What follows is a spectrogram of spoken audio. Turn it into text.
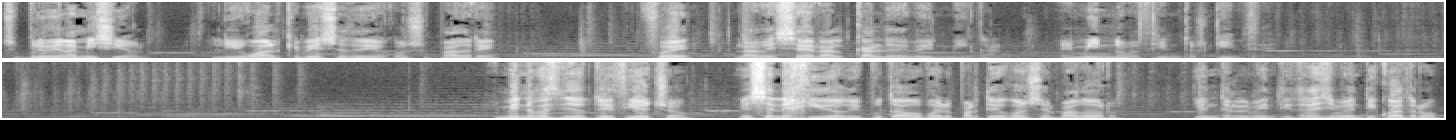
Su primera misión, al igual que había sucedido con su padre, fue la de ser alcalde de Birmingham en 1915. En 1918 es elegido diputado por el Partido Conservador y entre el 23 y el 24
